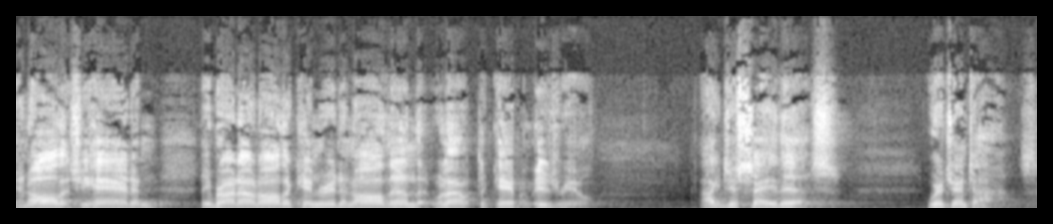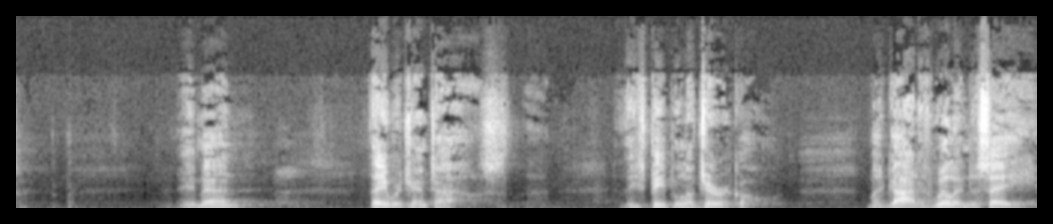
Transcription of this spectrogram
and all that she had, and they brought out all the kindred and all them that were out the camp of Israel. I can just say this we're Gentiles. Amen. They were Gentiles, these people of Jericho. But God is willing to save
